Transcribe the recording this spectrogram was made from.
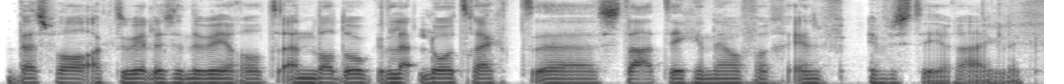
best wel actueel is in de wereld. En wat ook loodrecht uh, staat tegenover investeren eigenlijk.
